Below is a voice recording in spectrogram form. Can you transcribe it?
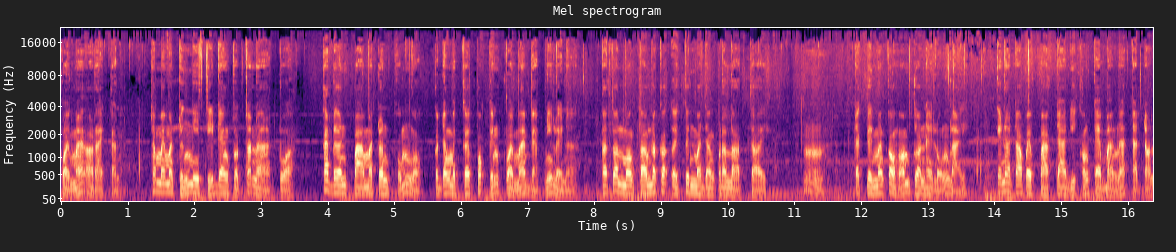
กล้วยไม้อะไรกันทำไมมันถึงมีสีแดงสดขนาดตัวข้าเดินป่ามาจนผมหงอกก็ยังไม่เคยพบเห็นกล้วยไม้แบบนี้เลยนะตาต้นมองตามแล้วก็เอ่ยขึ้นมาอย่างประหลาดใจ อืม แต่กลิ่นมันก็หอมชวนให้หลงไหล แกน่าจะเอาไปฝากยาดีของแกบ้างนะตาต้น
